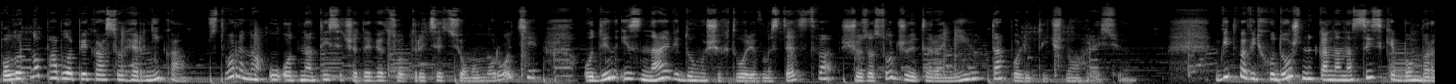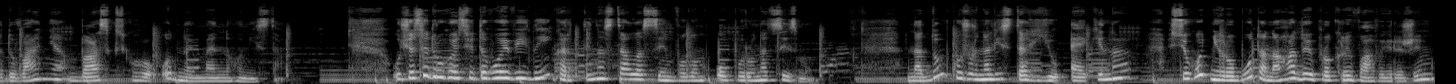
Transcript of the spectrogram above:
Полотно Пабло Пікассо Герніка, створено у 1937 році, один із найвідоміших творів мистецтва, що засуджує тиранію та політичну агресію. Відповідь художника на нацистське бомбардування баскського одноіменного міста. У часи Другої світової війни картина стала символом опору нацизму. На думку журналіста Г'ю Екіна, сьогодні робота нагадує про кривавий режим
